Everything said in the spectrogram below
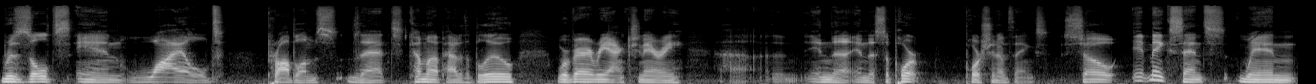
results in wild problems that come up out of the blue. We're very reactionary uh, in the in the support portion of things, so it makes sense when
